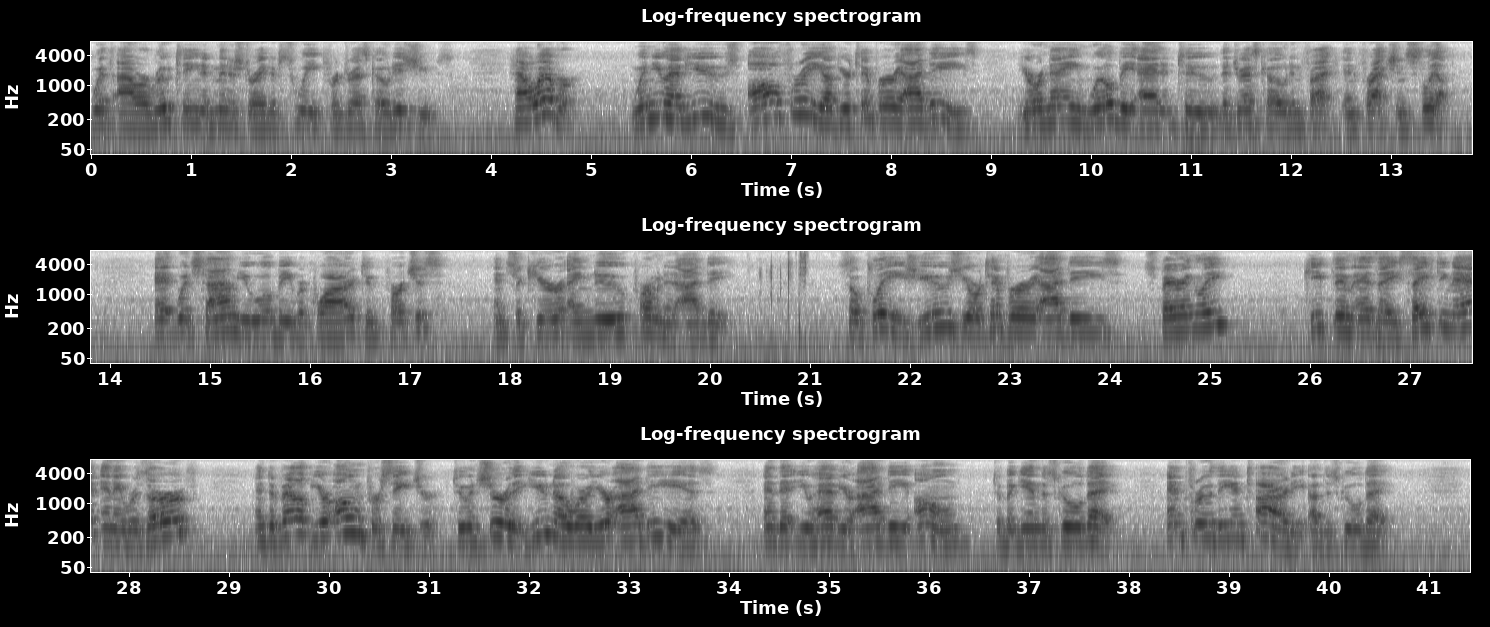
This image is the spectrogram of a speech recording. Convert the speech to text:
with our routine administrative suite for dress code issues. However, when you have used all three of your temporary IDs, your name will be added to the dress code infraction slip, at which time you will be required to purchase and secure a new permanent ID. So please use your temporary IDs sparingly, keep them as a safety net and a reserve, and develop your own procedure to ensure that you know where your ID is and that you have your ID on to begin the school day and through the entirety of the school day.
